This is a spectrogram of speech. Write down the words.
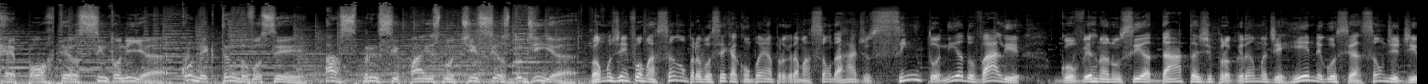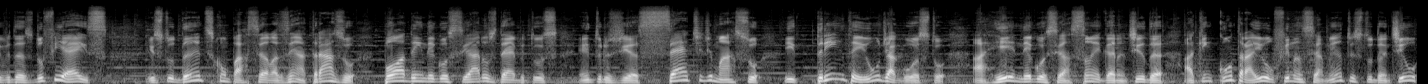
Repórter Sintonia, conectando você às principais notícias do dia. Vamos de informação para você que acompanha a programação da Rádio Sintonia do Vale. Governo anuncia datas de programa de renegociação de dívidas do FIES. Estudantes com parcelas em atraso podem negociar os débitos entre os dias 7 de março e 31 de agosto. A renegociação é garantida a quem contraiu o financiamento estudantil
